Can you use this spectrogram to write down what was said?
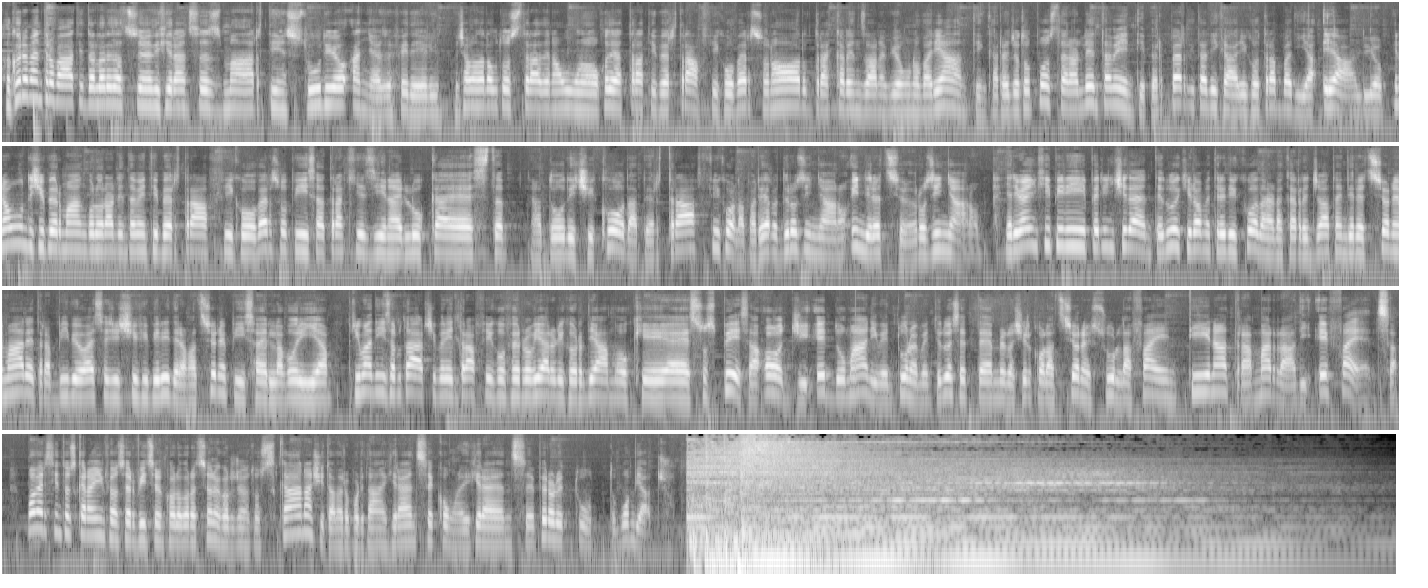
Ancora ben trovati dalla redazione di Firenze Smart in studio Agnese Fedeli. Diciamo dall'autostrada A1 code a tratti per traffico verso nord tra Carenzano e Via 1 varianti, in carreggiata opposta rallentamenti per perdita di carico tra Badia e Aglio. In A11 permangono rallentamenti per traffico verso Pisa tra Chiesina e Lucca Est. A 12 coda per traffico alla barriera di Rosignano in direzione Rosignano. Gli arrivati in Fipili per incidente, 2 km di coda nella carreggiata in direzione mare tra Bivio SGC Fipili della Nazione Pisa e Lavoria. Prima di salutarci per il traffico ferroviario ricordiamo che è sospesa oggi e domani 21 e 22 settembre la circolazione sulla Faentina tra Marradi e Faenza. Muoversi in Toscana Info è un servizio in collaborazione con Regione Toscana, Città Metropolitana di Firenze e Comune di Firenze. Per ora è tutto, buon viaggio.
